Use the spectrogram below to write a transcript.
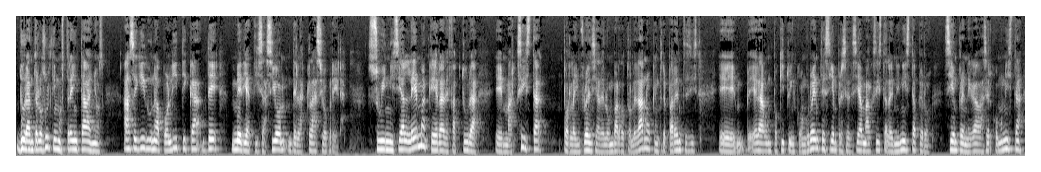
durante los últimos 30 años ha seguido una política de mediatización de la clase obrera. Su inicial lema, que era de factura eh, marxista, por la influencia de Lombardo Toledano, que entre paréntesis eh, era un poquito incongruente, siempre se decía marxista-leninista, pero siempre negaba ser comunista,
